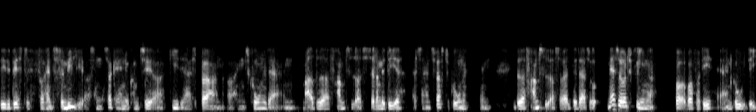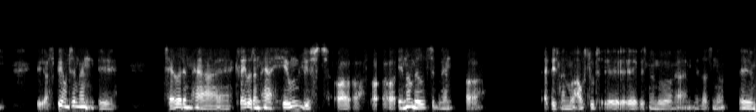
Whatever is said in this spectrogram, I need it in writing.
det er det bedste for hans familie, og sådan, så kan han jo komme til at give deres børn og hendes kone der en meget bedre fremtid også, selvom det det, altså hans første kone, en, en bedre fremtid også, og alt det der. Så masse undskyldninger for, hvorfor det er en god idé. Øh, og så bliver hun simpelthen øh, taget af den her, øh, grebet af den her hævnlyst, og, og, og, og ender med simpelthen at at hvis man må afslutte, øh, øh hvis man må, øh, hvad sådan noget. Øh,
